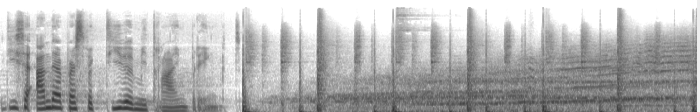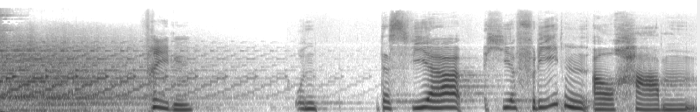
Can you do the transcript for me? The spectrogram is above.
diese andere Perspektive mit reinbringt. Frieden. Und dass wir hier Frieden auch haben,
